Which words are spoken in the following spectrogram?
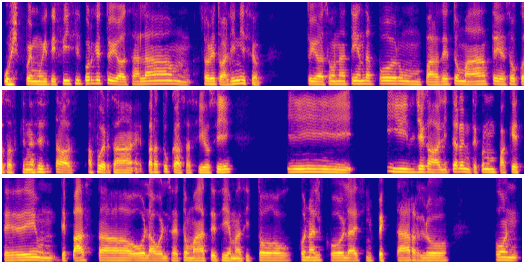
Uy, fue muy difícil porque tú ibas a la, mm, sobre todo al inicio, tú ibas a una tienda por un par de tomates o cosas que necesitabas a fuerza eh, para tu casa, sí o sí, y, y llegaba literalmente con un paquete de, un, de pasta o la bolsa de tomates y demás y todo con alcohol a desinfectarlo, con,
